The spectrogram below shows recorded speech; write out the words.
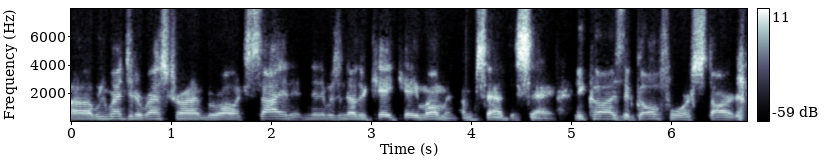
Uh, we rented a restaurant. We were all excited, and then there was another KK moment. I'm sad to say because the Gulf War started.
